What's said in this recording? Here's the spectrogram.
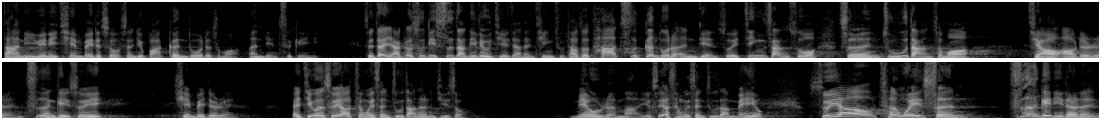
当你愿意谦卑的时候，神就把更多的什么恩典赐给你。所以在雅各书第四章第六节讲得很清楚，他说：“他赐更多的恩典。”所以经上说：“神阻挡什么骄傲的人，赐恩给谁？谦卑的人。”哎，请问谁要成为神主党的人？举手。没有人嘛？有谁要成为神主党？没有。谁要成为神赐恩给你的人？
